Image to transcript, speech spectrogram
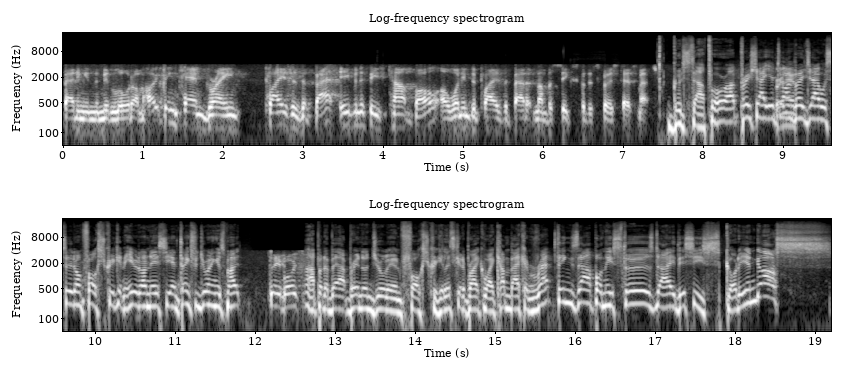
batting in the middle order. I'm hoping Cam Green plays as a bat, even if he can't bowl. I want him to play as a bat at number six for this first Test match. Good stuff. All right. Appreciate your time, Brilliant. BJ. We'll see it on Fox Cricket and hear it on SEN. Thanks for joining us, mate. See you, boys. Up and about, Brendan Julian, Fox Cricket. Let's get a breakaway. Come back and wrap things up on this Thursday. This is Scotty and Goss.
